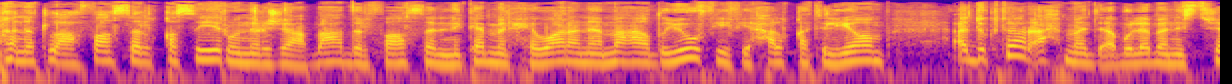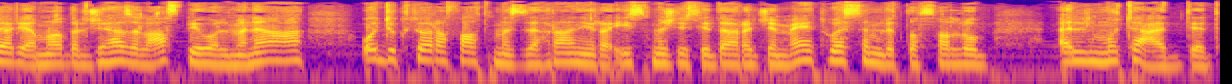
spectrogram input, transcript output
هنطلع فاصل قصير ونرجع بعد الفاصل نكمل حوارنا مع ضيوفي في حلقة اليوم. الدكتور أحمد أبو لبن استشاري أمراض الجهاز العصبي والمناعة والدكتورة فاطمة الزهراني رئيس مجلس إدارة جمعية وسم للتصلب المتعدد.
